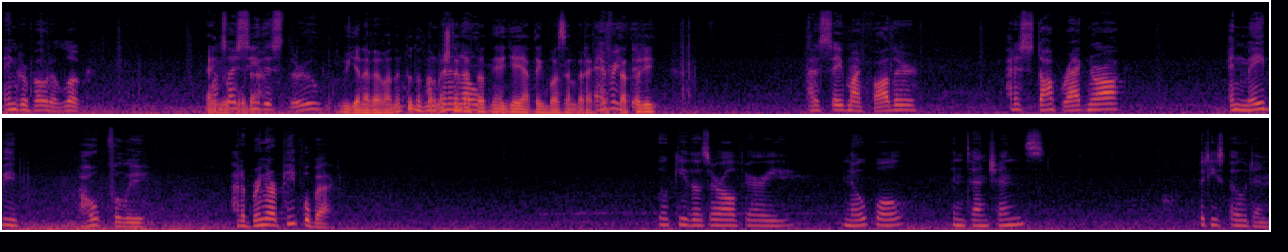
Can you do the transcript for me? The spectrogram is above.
Angrboda, look. Once I see this through, Hülye neve van. Nem tudnak I'm normális gonna nevet know adni egy ilyen játékba az embereknek. Tehát, hogy így, how to save my father, how to stop Ragnarok, and maybe, hopefully, how to bring our people back. Loki, those are all very noble intentions. But he's Odin.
